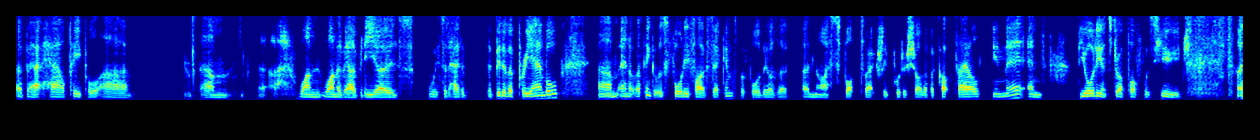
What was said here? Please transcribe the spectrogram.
about how people are. Um, uh, one one of our videos, we sort of had a, a bit of a preamble, um, and I think it was 45 seconds before there was a, a nice spot to actually put a shot of a cocktail in there. And the audience drop off was huge. so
